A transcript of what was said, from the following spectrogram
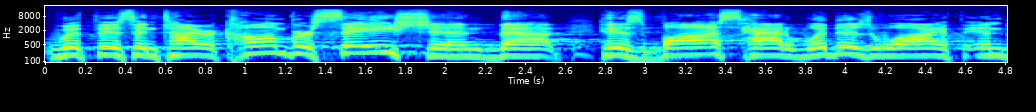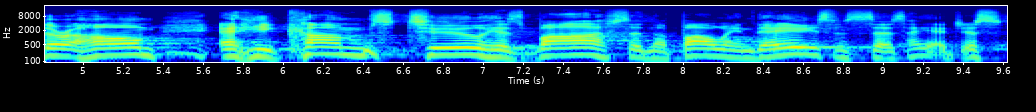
with this entire conversation that his boss had with his wife in their home. And he comes to his boss in the following days and says, Hey, I just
